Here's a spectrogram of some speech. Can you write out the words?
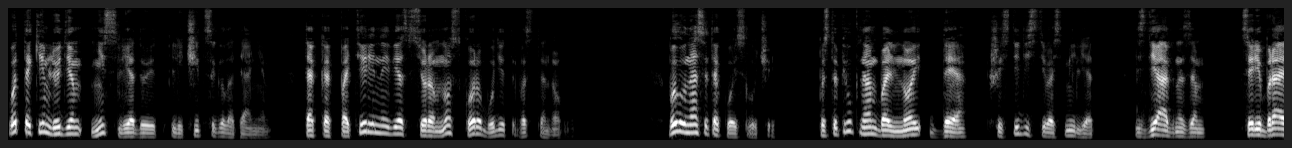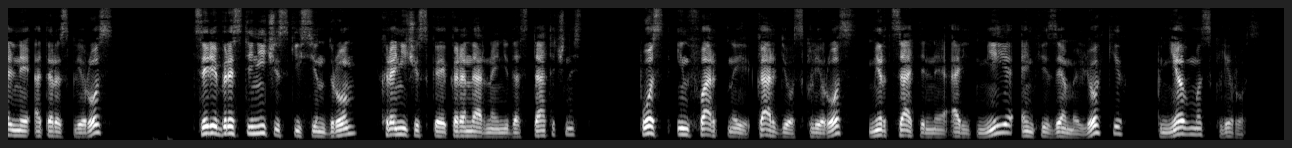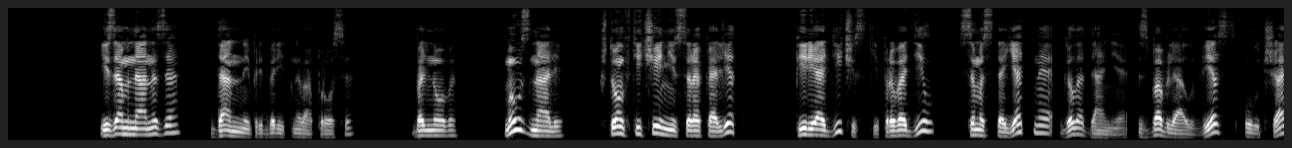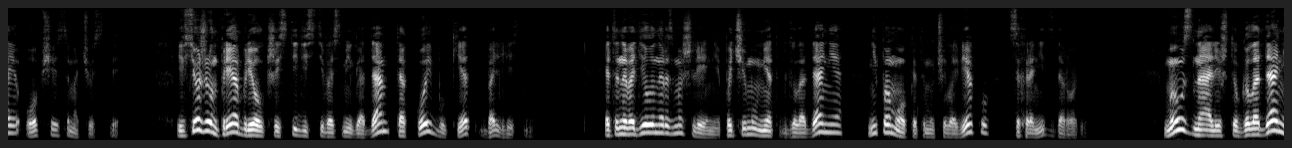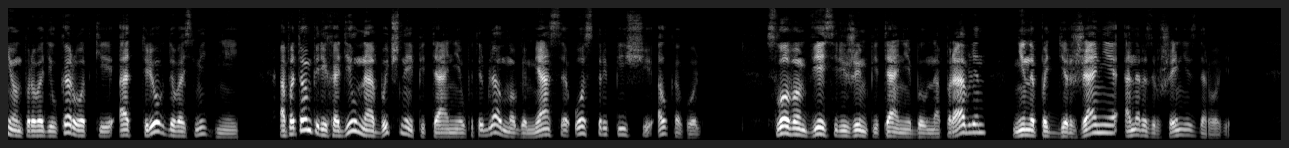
Вот таким людям не следует лечиться голоданием, так как потерянный вес все равно скоро будет восстановлен. Был у нас и такой случай. Поступил к нам больной Д, 68 лет, с диагнозом церебральный атеросклероз церебростенический синдром, хроническая коронарная недостаточность, постинфарктный кардиосклероз, мерцательная аритмия, эмфиземы легких, пневмосклероз. Из амнанеза, данные предварительного опроса больного, мы узнали, что он в течение 40 лет периодически проводил самостоятельное голодание, сбавлял вес, улучшая общее самочувствие. И все же он приобрел к 68 годам такой букет болезней. Это наводило на размышления, почему метод голодания не помог этому человеку сохранить здоровье. Мы узнали, что голодание он проводил короткие, от 3 до 8 дней, а потом переходил на обычное питание, употреблял много мяса, острой пищи, алкоголь. Словом, весь режим питания был направлен не на поддержание, а на разрушение здоровья.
